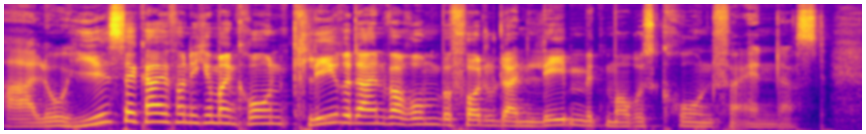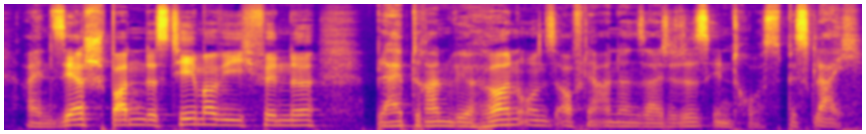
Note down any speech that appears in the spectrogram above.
Hallo, hier ist der Kai von Ich und mein Kron. Kläre dein Warum, bevor du dein Leben mit Morbus Crohn veränderst. Ein sehr spannendes Thema, wie ich finde. Bleib dran, wir hören uns auf der anderen Seite des Intros. Bis gleich.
